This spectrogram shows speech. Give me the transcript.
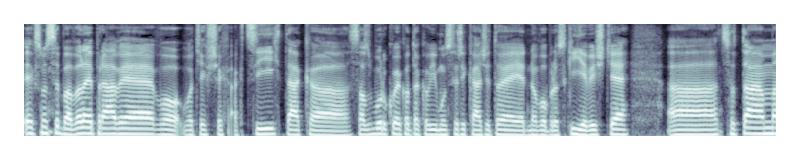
jak jsme se bavili právě o, o těch všech akcích, tak uh, Salzburgu jako takový musí říkat, že to je jedno obrovské jeviště. Uh, co tam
